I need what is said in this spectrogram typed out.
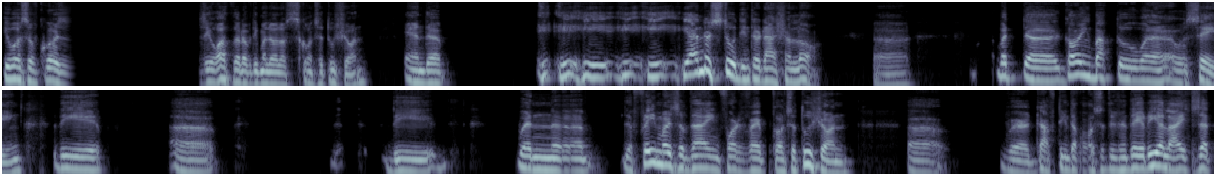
he was, of course, the author of the Malolos Constitution, and uh, he, he he he he understood international law. Uh, but uh, going back to what I was saying, the uh, the when uh, the framers of the 1945 Constitution uh, were drafting the Constitution, they realized that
